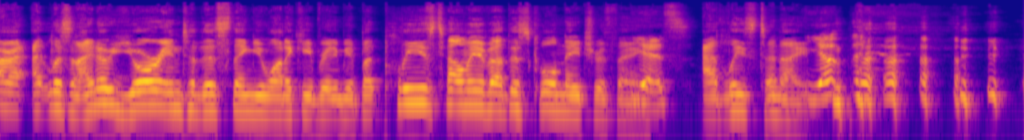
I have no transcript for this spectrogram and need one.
all right, listen, I know you're into this thing, you want to keep reading me, but please tell me about this cool nature thing. yes. At least tonight. Yep.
